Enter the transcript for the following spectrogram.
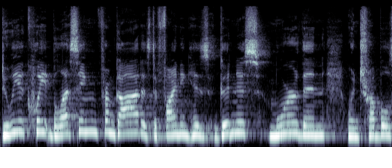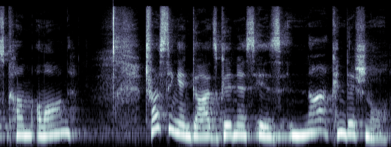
Do we equate blessing from God as defining his goodness more than when troubles come along? Trusting in God's goodness is not conditional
